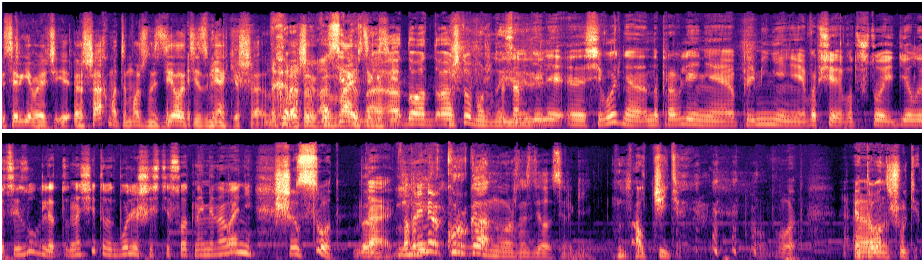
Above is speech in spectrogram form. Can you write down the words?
Сергей Валерьевич, э, шахматы можно сделать из мякиша. Да хорошо, Вы а знаете, а, ну, а- а что можно... На и- самом деле, э, сегодня направление применения, вообще, вот что и делается из угля, то насчитывает более 600 наименований. 600. Да. и- Например, курган можно сделать, Сергей. Молчите. вот. Это Э, он шутит.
